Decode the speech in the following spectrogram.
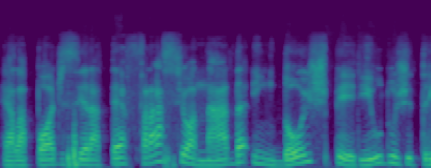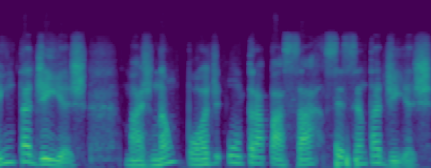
Ela pode ser até fracionada em dois períodos de 30 dias, mas não pode ultrapassar 60 dias.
